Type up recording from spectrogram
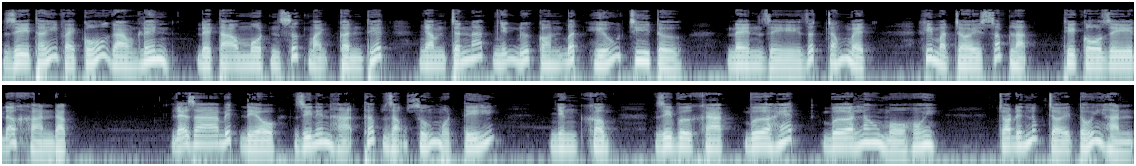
Dì thấy phải cố gào lên để tạo một sức mạnh cần thiết nhằm chấn áp những đứa con bất hiếu chi tử, nên dì rất chóng mệt. Khi mặt trời sắp lặn, thì cổ dì đã khàn đặc. Lẽ ra biết điều, dì nên hạ thấp giọng xuống một tí. Nhưng không, dì vừa khạc, vừa hét, vừa lau mồ hôi. Cho đến lúc trời tối hẳn,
